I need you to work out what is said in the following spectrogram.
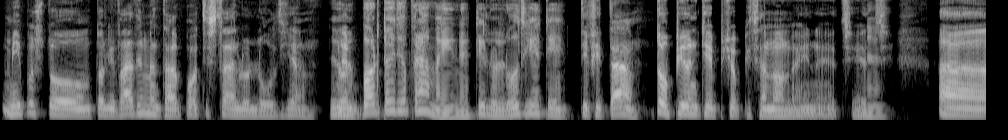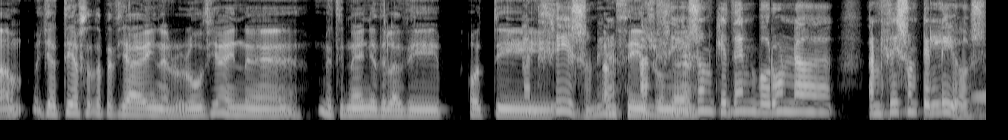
Μήπως το, το λιβάδι με τα απότιστα λουλούδια. Ναι. Είναι Μπορεί το ίδιο πράγμα είναι. Τι λουλούδια, τι. τη φυτά, το οποίο είναι και πιο πιθανό να είναι έτσι. Ναι. έτσι. Α, γιατί αυτά τα παιδιά είναι λουλούδια, είναι με την έννοια δηλαδή ότι... Ανθίζουν, είναι, ανθίζουν, ναι. ανθίζουν και δεν μπορούν να ανθίσουν τελείως.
